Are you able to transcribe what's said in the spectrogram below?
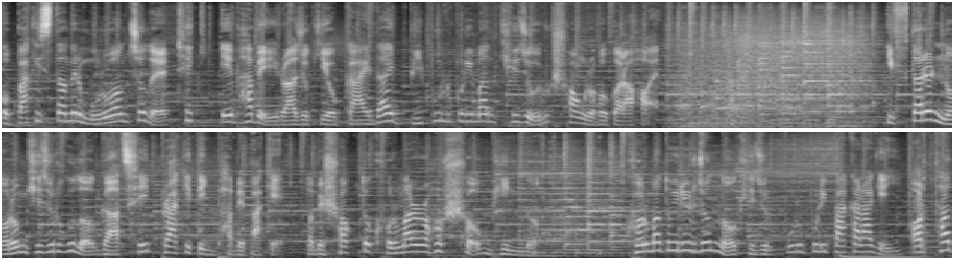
ও পাকিস্তানের মুরু অঞ্চলে ঠিক এভাবেই রাজকীয় কায়দায় বিপুল পরিমাণ খেজুর সংগ্রহ করা হয়। ইফতারের নরম খেজুরগুলো গাছেই প্রাকৃতিকভাবে পাকে, তবে শক্ত খোরমার রহস্য ভিন্ন। খোরমা তৈরির জন্য খেজুর পুরোপুরি পাকার আগেই, অর্থাৎ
